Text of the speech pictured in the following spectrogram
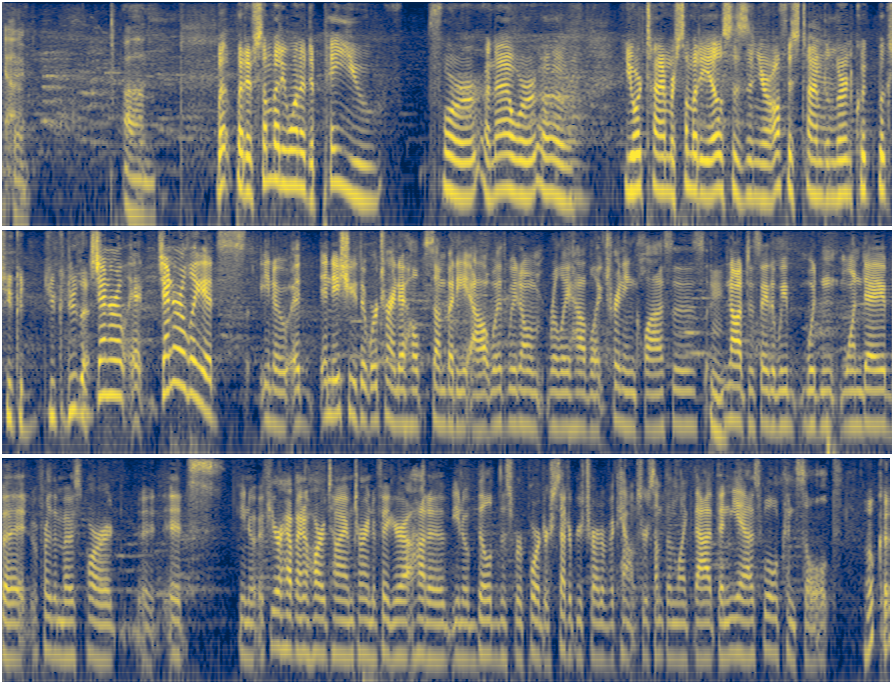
Yeah. Okay. Um, But but if somebody wanted to pay you for an hour of your time or somebody else's in your office time to learn QuickBooks, you could you could do that. Generally, generally, it's you know a, an issue that we're trying to help somebody out with. We don't really have like training classes. Mm. Not to say that we wouldn't one day, but for the most part, it, it's you know if you're having a hard time trying to figure out how to you know build this report or set up your chart of accounts or something like that, then yes, we'll consult. Okay.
